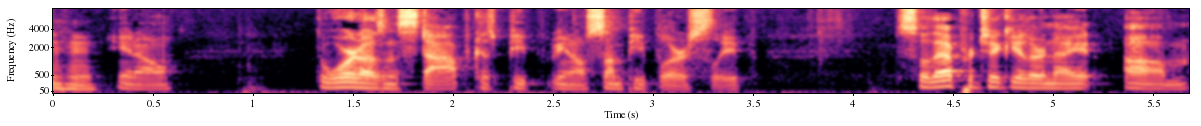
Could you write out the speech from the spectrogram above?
Mhm. You know, the war doesn't stop because people, you know, some people are asleep. So that particular night, um,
